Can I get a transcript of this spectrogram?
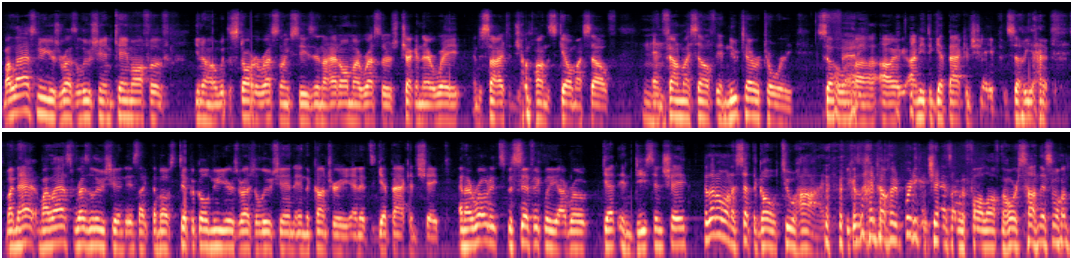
my last New Year's resolution came off of, you know, with the start of wrestling season, I had all my wrestlers checking their weight and decided to jump on the scale myself mm-hmm. and found myself in new territory. So uh, I, I need to get back in shape. So yeah, my na- my last resolution is like the most typical New Year's resolution in the country, and it's get back in shape. And I wrote it specifically. I wrote get in decent shape because I don't want to set the goal too high because I know a pretty good chance I'm going to fall off the horse on this one,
